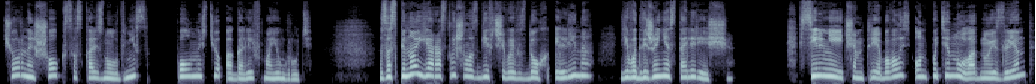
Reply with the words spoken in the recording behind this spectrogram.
черный шелк соскользнул вниз, полностью оголив мою грудь. За спиной я расслышала сбивчивый вздох Элина, его движения стали резче. Сильнее, чем требовалось, он потянул одну из лент,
